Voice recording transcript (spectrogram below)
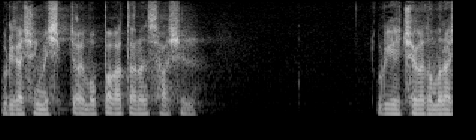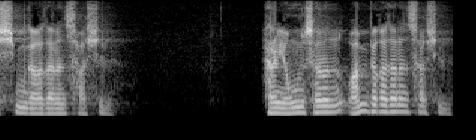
우리가 주님의 십자가에 못 박았다는 사실, 우리의 죄가 너무나 심각하다는 사실, 하나님 용서는 완벽하다는 사실,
